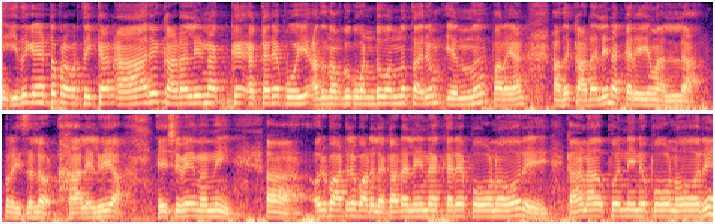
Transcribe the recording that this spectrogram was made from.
ഇത് കേട്ട് പ്രവർത്തിക്കാൻ ആര് കടലിനക്കെ അക്കരെ പോയി അത് നമുക്ക് കൊണ്ടുവന്ന് തരും എന്ന് പറയാൻ അത് കടലിനക്കരെയുമല്ല. പ്രൈസലോ ഹാലലുയ യേശുവേ നന്ദി. ആ ഒരു പാട്ടിൽ പാടില്ല. കടലിനക്കരെ പോണോരേ കാണാ പൊന്നിന് പോണോരെ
